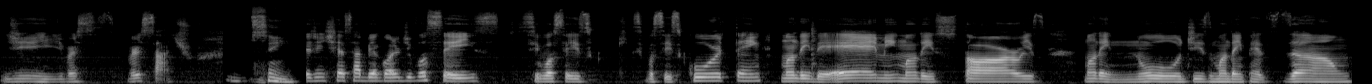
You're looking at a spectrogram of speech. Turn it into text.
de, de vers- versátil. Sim. A gente quer saber agora de vocês, se vocês se vocês curtem, mandem DM, mandem stories, Mandem nudes, mandem pezão.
